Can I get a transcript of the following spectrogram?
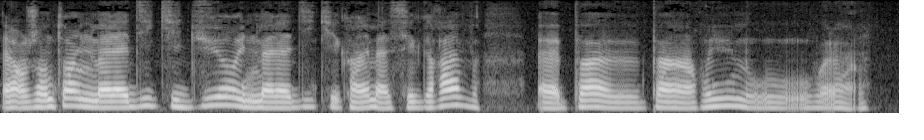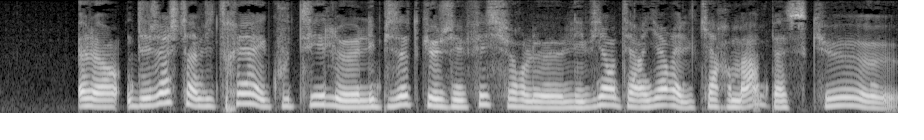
Alors j'entends une maladie qui dure, une maladie qui est quand même assez grave, euh, pas, pas un rhume ou voilà. Alors déjà, je t'inviterai à écouter l'épisode que j'ai fait sur le, les vies antérieures et le karma, parce que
